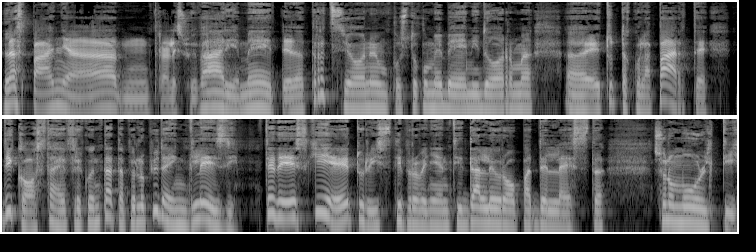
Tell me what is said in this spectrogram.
La Spagna ha tra le sue varie mete d'attrazione un posto come Benidorm eh, e tutta quella parte di costa è frequentata per lo più da inglesi tedeschi e turisti provenienti dall'Europa dell'Est. Sono molti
